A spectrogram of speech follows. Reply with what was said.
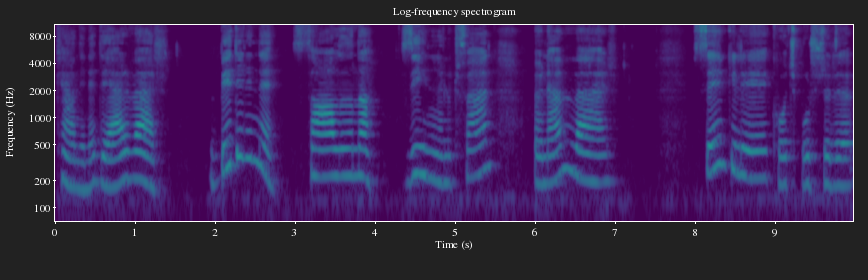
kendine değer ver. Bedenine, sağlığına, zihnine lütfen önem ver. Sevgili koç burçları,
